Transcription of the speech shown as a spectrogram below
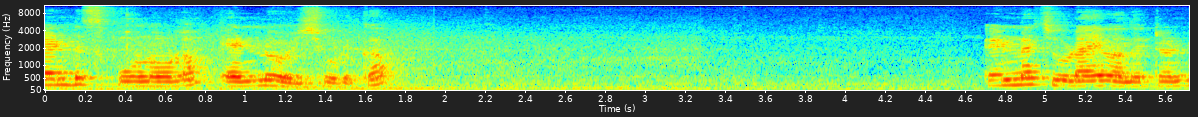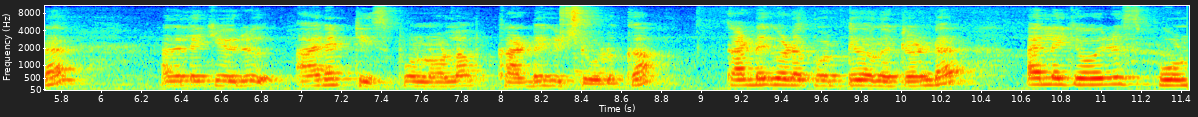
രണ്ട് സ്പൂണോളം എണ്ണ ഒഴിച്ചു കൊടുക്കാം. എണ്ണ ചൂടായി വന്നിട്ടുണ്ട്. അതിലേക്ക് ഒരു അര ടീസ്പൂണോളം കടുക് ഇട്ട് കൊടുക്കാം. കടുക് ഇവിടെ പൊട്ടി വന്നിട്ടുണ്ട്. അതിലേക്ക് ഒരു സ്പൂൺ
